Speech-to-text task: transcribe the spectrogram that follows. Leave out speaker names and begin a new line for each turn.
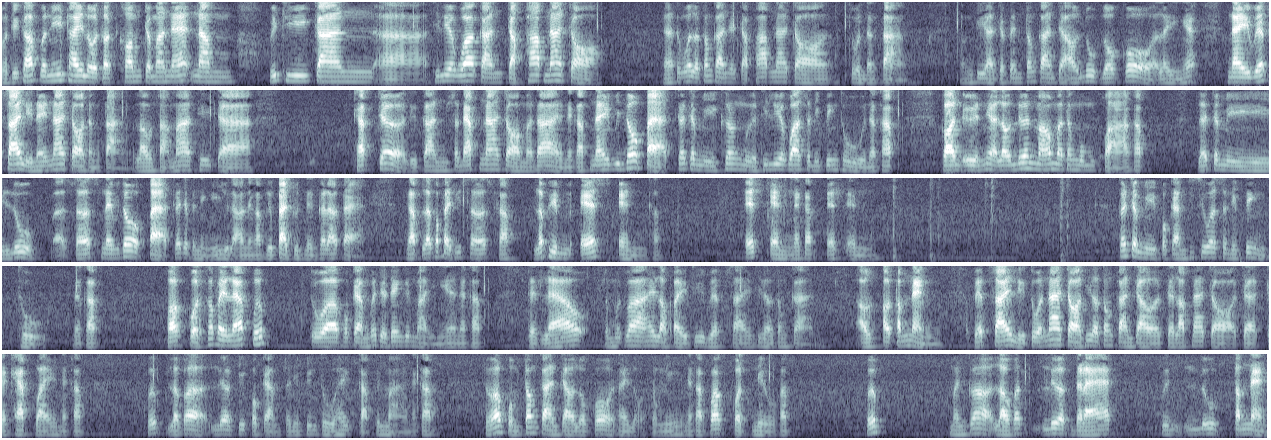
วัสดีครับ วันนี้ t h a i l o c o m จะมาแนะนำวิธีการที่เรียกว่าการจับภาพหน้าจอนะสมมติเราต้องการจะจับภาพหน้าจอส่วนต่างๆ บางทีอาจจะเป็นต้องการจะเอารูปโลโก้อะไรอย่างเงี้ยในเว็บไซต์หรือในหน้าจอต่างๆ เราสามารถที่จะ Capture หรือการ snap หน้าจอมาได้นะครับ ใน Windows 8 ก็จะมีเครื่องมือที่เรียกว่า Snipping Tool นะครับ ก่อนอื่นเนี่ยเราเลื่อนเมาส์มาทางมุมขวาครับ แล้วจะมีรูปเอ่อ Search ใน Windows 8ก็จะเป็นอย่างนี้อยู่แล้วนะครับ หรือ 8.1 ก็แล้วแต่ครับแล้วก็ไปที่ Search ครับ แล้วพิมพ์ SN ครับ SN นะครับ SN ก็จะมีโปรแกรมที่ชื่อว่า Snipping Tool นะครับพอกดเข้าไปแล้วปุ๊บ ตัวโปรแกรมก็จะเด้งขึ้นมาอย่างเงี้ยนะครับ เสร็จแล้วสมมุติว่าให้เราไปที่เว็บไซต์ที่เราต้องการ เอาเอาตำแหน่งเว็บไซต์หรือตัวหน้าจอที่เราต้องการจะจะรับหน้าจอจะจะแคปไว้นะครับปุ๊บเราก็เลือกที่โปรแกรม Snipping Tool ให้กลับขึ้นมานะครับสมมติว่าผมต้องการจะโลโก้ไทโลตรงนี้นะครับ ก็กด New ครับปุ๊บมันก็เราก็เลือก drag พื้นรูปตำแหน่ง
